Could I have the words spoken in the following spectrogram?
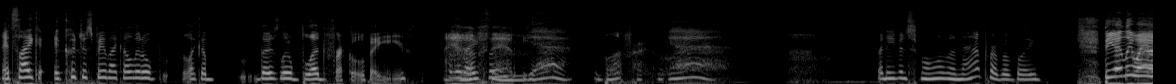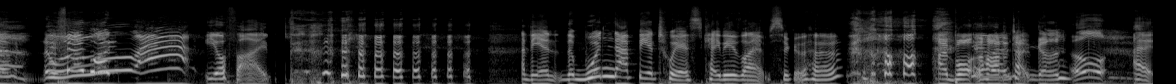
it's like it could just be like a little, like a those little blood freckle thingies. I What are they have them. Yeah, A blood freckle. yeah, but even smaller than that, probably. The only way of I found one. Ah! You're fine. At the end, the, wouldn't that be a twist? KB is like, I'm sick of her. I bought the heart attack gun. Oh, I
